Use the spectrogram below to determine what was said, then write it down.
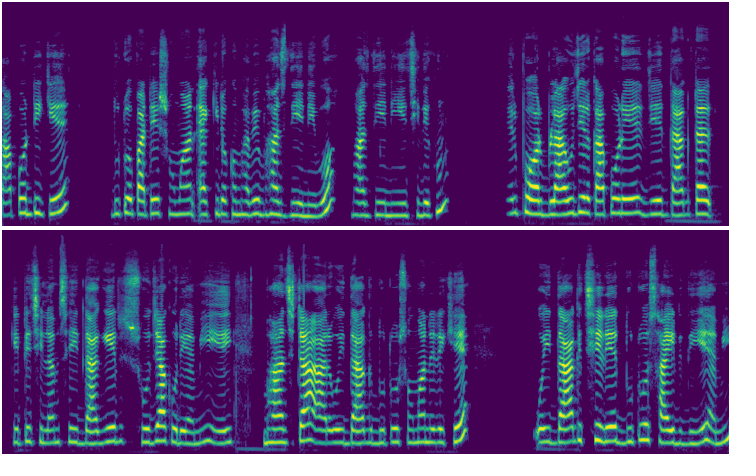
কাপড়টিকে দুটো পাটে সমান একই রকমভাবে ভাঁজ দিয়ে নেব। ভাঁজ দিয়ে নিয়েছি, দেখুন। এরপর ব্লাউজের কাপড়ে যে দাগটা কেটেছিলাম, সেই দাগের সোজা করে আমি এই ভাঁজটা আর ওই দাগ দুটো সমান রেখে ওই দাগ ছেড়ে দুটো সাইড দিয়ে আমি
